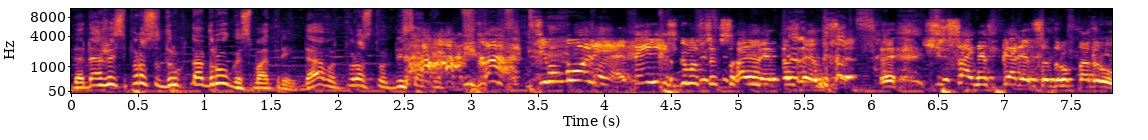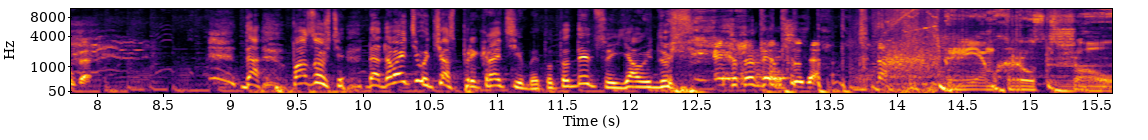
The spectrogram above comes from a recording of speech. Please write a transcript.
Да даже если просто друг на друга смотреть, да, вот просто без всяких... Да, тем более, это и есть гомосексуальная тенденция. Часами впялятся друг на друга. Да, послушайте, да, давайте вот сейчас прекратим эту тенденцию, я уйду. Эту тенденцию, да. Крем-хруст-шоу.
